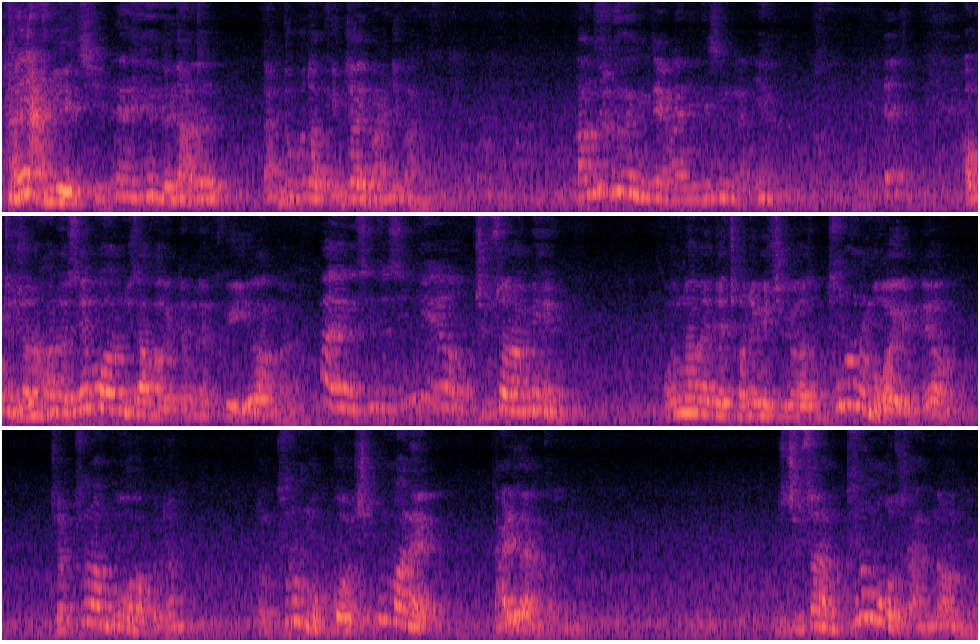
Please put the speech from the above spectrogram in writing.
당연히 아니겠지 근데 나는 남들보다 굉장히 많이 거야 남자분은 굉장히 많이 드신 거 아니에요? 아무튼 저는 하루에 세 번 이상 가기 때문에 그게 이해가 안 가요. 아 이거 진짜 신기해요. 집사람이 어느 날은 이제 저녁에 집에 가서 푸른을 먹어야겠대요. 제가 푸른 한번 먹어봤거든요. 전 푸른 먹고 10분 만에 난리가 났거든요. 근데 집사람 푸른 먹어도 잘 안 나온대요.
